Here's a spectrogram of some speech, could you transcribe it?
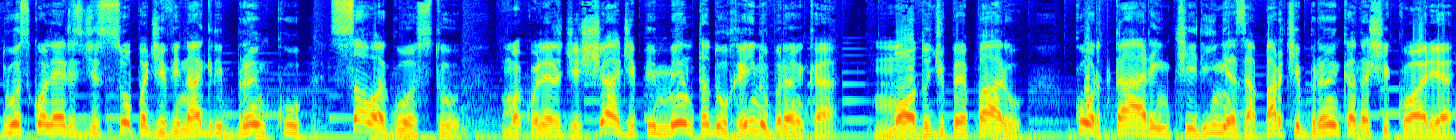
2 colheres de sopa de vinagre branco, sal a gosto, uma colher de chá de pimenta do reino branca. Modo de preparo: cortar em tirinhas a parte branca da chicória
